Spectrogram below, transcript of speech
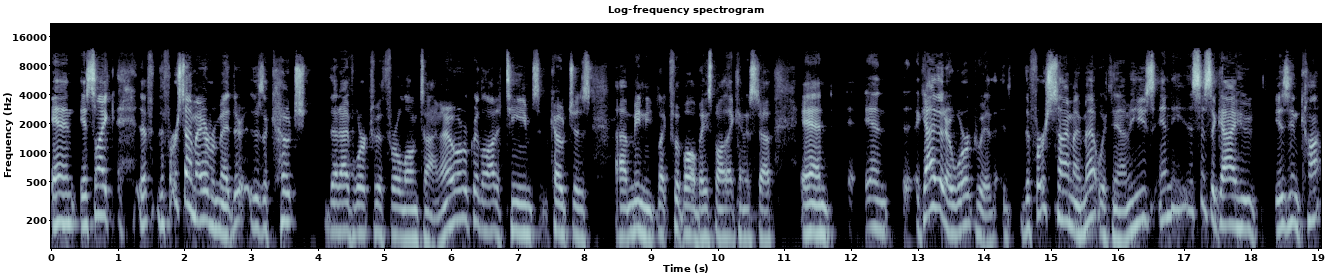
and it's like the, the first time I ever met there, there's a coach that I've worked with for a long time. And I work with a lot of teams and coaches, uh, meaning like football, baseball, that kind of stuff. And and a guy that I worked with, the first time I met with him, he's and he, this is a guy who is in con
